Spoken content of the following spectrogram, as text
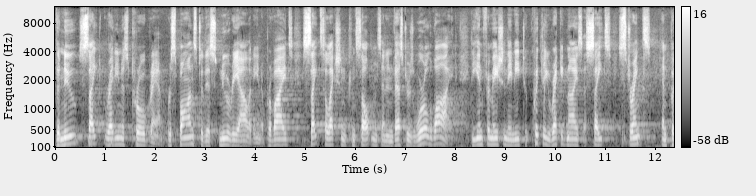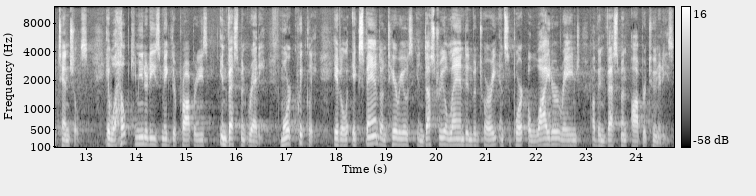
The new Site Readiness Program responds to this new reality, and it provides site selection consultants and investors worldwide the information they need to quickly recognize a site's strengths and potentials. It will help communities make their properties investment ready more quickly. It'll expand Ontario's industrial land inventory and support a wider range of investment opportunities.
